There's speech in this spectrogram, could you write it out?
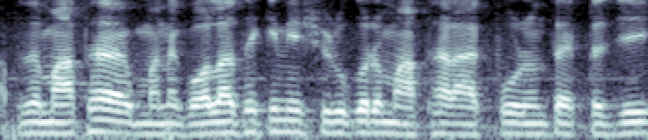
আপনাদের মাথা মানে গলা থেকে নিয়ে শুরু করে মাথার আগ পর্যন্ত একটা যেই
